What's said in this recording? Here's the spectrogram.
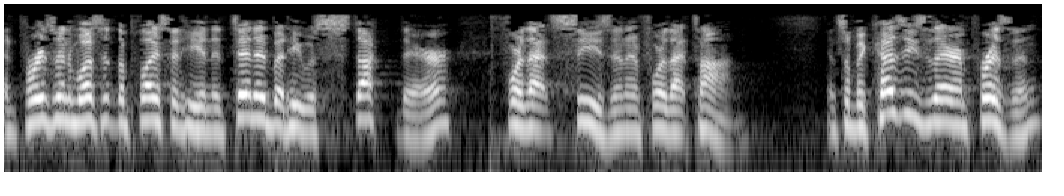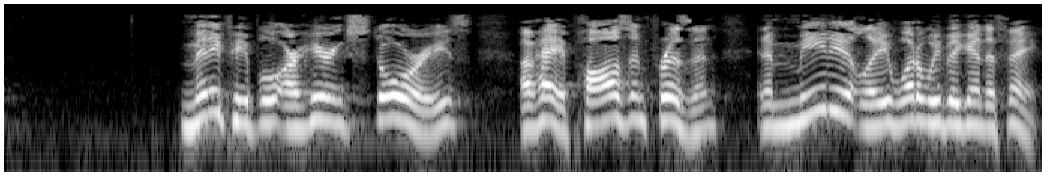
And prison wasn't the place that he had intended, but he was stuck there for that season and for that time. And so because he's there in prison, many people are hearing stories of, hey, Paul's in prison, and immediately what do we begin to think?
